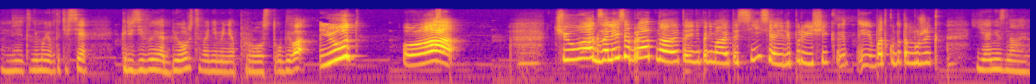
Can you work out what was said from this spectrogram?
Это не мои вот эти все грязевые обертывания меня просто убивают. А! Чувак, залезь обратно. Это я не понимаю, это сися или прыщик? И откуда там мужик? Я не знаю.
